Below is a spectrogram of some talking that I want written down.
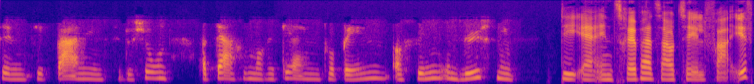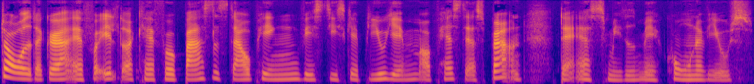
sende sit barn i institution. Og derfor må regeringen på banen og finde en løsning. Det er en trepartsaftale fra efteråret, der gør, at forældre kan få barselsdagpenge, hvis de skal blive hjemme og passe deres børn, der er smittet med coronavirus.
